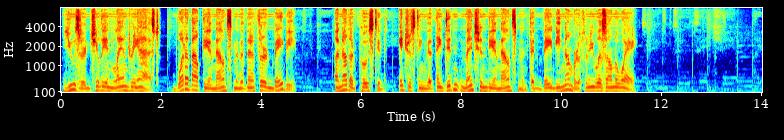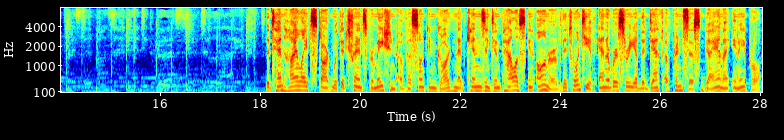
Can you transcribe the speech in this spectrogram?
User Gillian Landry asked, what about the announcement of their third baby? Another posted, interesting that they didn't mention the announcement that baby number three was on the way. The 10 highlights start with the transformation of the sunken garden at Kensington Palace in honour of the 20th anniversary of the death of Princess Diana in April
